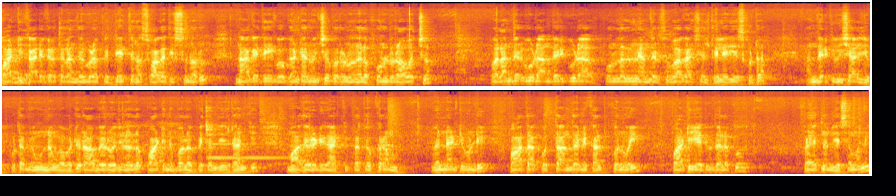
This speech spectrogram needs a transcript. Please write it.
పార్టీ కార్యకర్తలు అందరూ కూడా పెద్ద ఎత్తున స్వాగతిస్తున్నారు. నాకైతే ఇంకో గంట నుంచి ఒక రెండు వందల ఫోన్లు రావచ్చు. వాళ్ళందరూ కూడా అందరికీ కూడా ఫోన్లని అందరి శుభాకాంక్షలు తెలియజేసుకుంటా అందరికీ విషయాలు చెప్పుకుంటా మేము ఉన్నాం కాబట్టి రాబోయే రోజులలో పార్టీని బలోపేతం చేయడానికి మాధవరెడ్డి గారికి ప్రతి ఒక్కరం వెన్నంటి ఉండి పాత కొత్త అందరిని కలుపుకొని పోయి పార్టీ ఎదుగుదలకు ప్రయత్నం చేస్తామని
